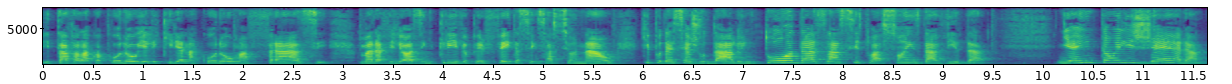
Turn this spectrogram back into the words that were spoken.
E tava lá com a coroa e ele queria na coroa uma frase maravilhosa, incrível, perfeita, sensacional, que pudesse ajudá-lo em todas as situações da vida. E aí então ele gera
